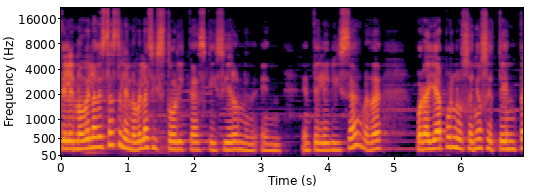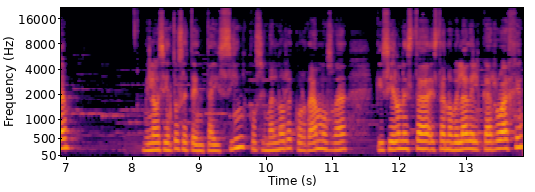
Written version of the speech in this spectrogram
telenovela, de estas telenovelas históricas que hicieron en, Televisa, ¿verdad? Por allá por los años 70, 1975, si mal no recordamos, ¿verdad? Que hicieron esta, esta novela del carruaje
